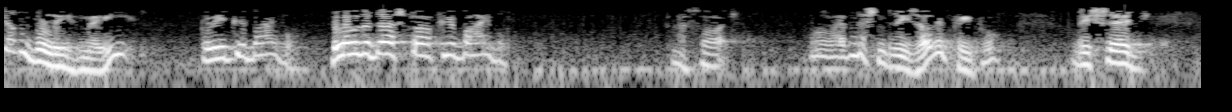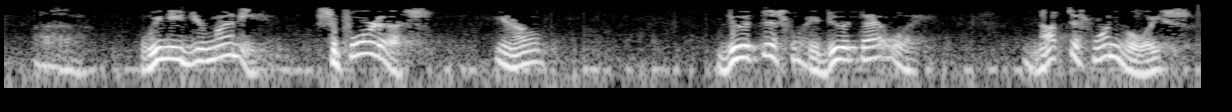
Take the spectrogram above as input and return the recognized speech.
Don't believe me, believe your Bible. Blow the dust off your Bible. And I thought, Well, I've listened to these other people. They said, uh, We need your money. Support us. You know, do it this way, do it that way. Not just one voice.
